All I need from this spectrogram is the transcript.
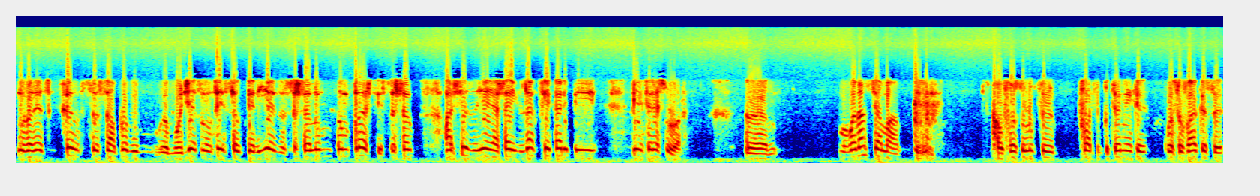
nu vedeți, când să se aprobe uh, bugetul, întâi să-l perieze, să-și-l împrăște, să-și așeze ei așa exact fiecare pe, pe interesul lor. Uh, vă dați seama, au fost o luptă foarte puternică cum să facă să uh,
